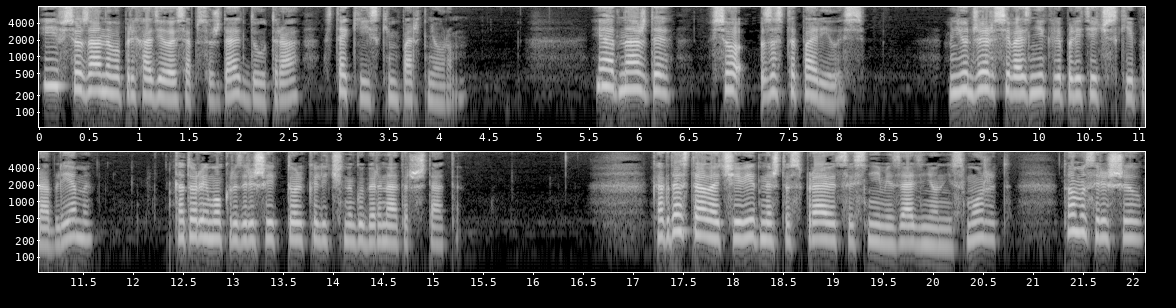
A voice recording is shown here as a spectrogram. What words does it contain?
И все заново приходилось обсуждать до утра с токийским партнером. И однажды все застопорилось. В Нью-Джерси возникли политические проблемы, которые мог разрешить только лично губернатор штата. Когда стало очевидно, что справиться с ними за день он не сможет, Томас решил,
